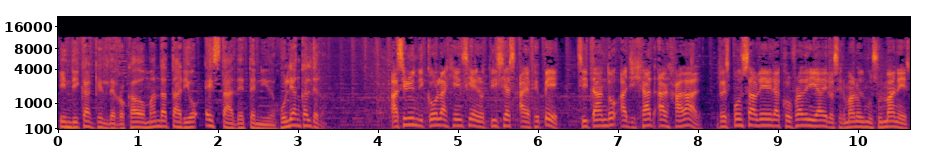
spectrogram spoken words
indican que el derrocado mandatario está detenido. Julián Calderón. Así lo indicó la agencia de noticias AFP, citando a Jihad al-Haddad, responsable de la cofradía de los hermanos musulmanes.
